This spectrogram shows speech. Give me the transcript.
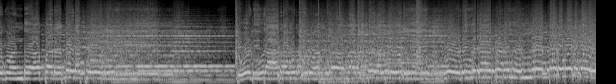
ಉಟ್ಟುಕೊಂಡ ಬರಬೇಡ ಪೋರಿ. ಜೋಡಿದಾರ ಉಟ್ಟುಕೊಂಡ ಬರಬೇಡ ಪೋರಿ. ಜೋಡಿದರ ಬಿಡುಗಿಲ್ಲ ಬರಬೇಡ ಹೋರಿ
